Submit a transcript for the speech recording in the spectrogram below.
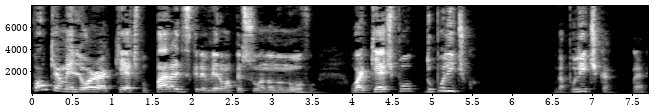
Qual que é o melhor arquétipo para descrever uma pessoa no ano novo? O arquétipo do político, da política, né?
